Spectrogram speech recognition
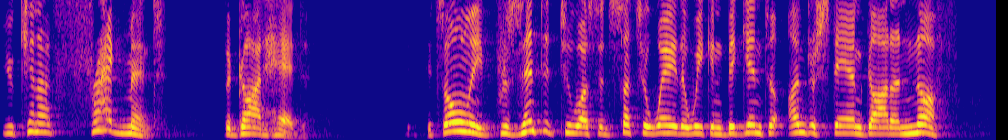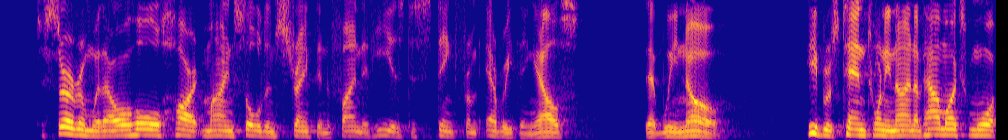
you cannot fragment the Godhead It's only presented to us in such a way that we can begin to understand God enough to serve Him with our whole heart, mind, soul, and strength, and to find that He is distinct from everything else that we know. Hebrews 10 29, of how much more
